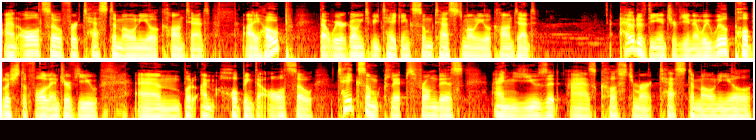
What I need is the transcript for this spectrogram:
and also for testimonial content. I hope that we're going to be taking some testimonial content out of the interview. Now, we will publish the full interview, um, but I'm hoping to also take some clips from this and use it as customer testimonial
